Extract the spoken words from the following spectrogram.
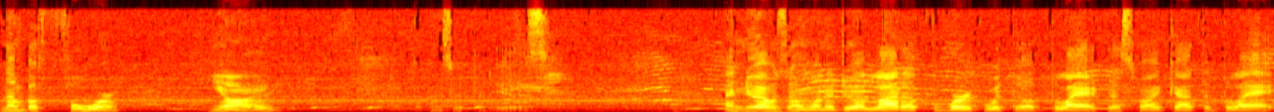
number four yarn. That's what that is. I knew I was going to want to do a lot of work with the black. That's why I got the black.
